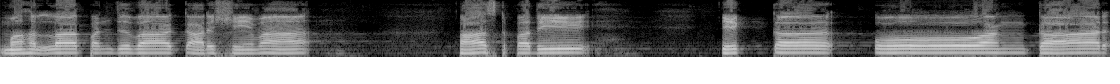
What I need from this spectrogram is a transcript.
ਮਹੱਲਾ ਪੰਜਵਾ, ਘਰ ਛੇਵਾਂ, ਆਸਟਪਦੀ ਇੱਕ ਓੰਕਾਰ,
